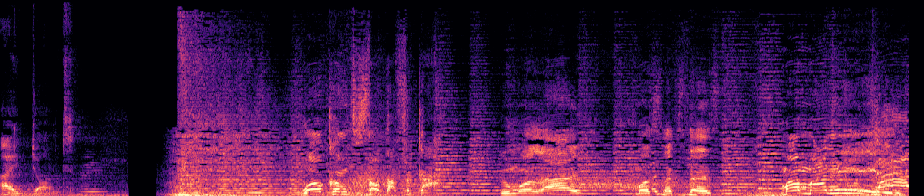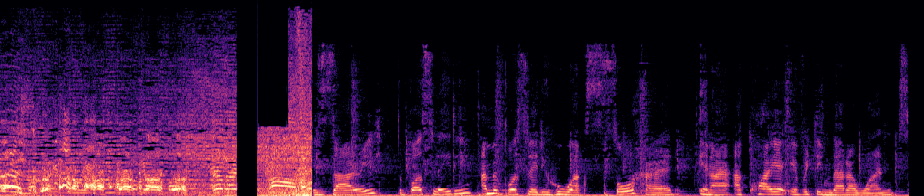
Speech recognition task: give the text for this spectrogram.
I don't. Welcome to South Africa. Do more life, more success, more money. Zari, the boss lady. I'm a boss lady who works so hard and I acquire everything that I want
